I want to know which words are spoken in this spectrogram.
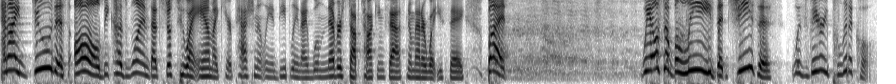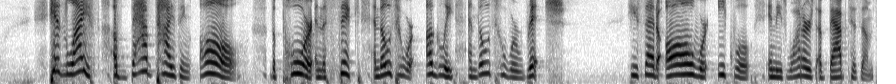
And I do this all because, one, that's just who I am. I care passionately and deeply, and I will never stop talking fast no matter what you say. But we also believe that Jesus was very political. His life of baptizing all the poor and the sick, and those who were ugly, and those who were rich. He said all were equal in these waters of baptisms,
